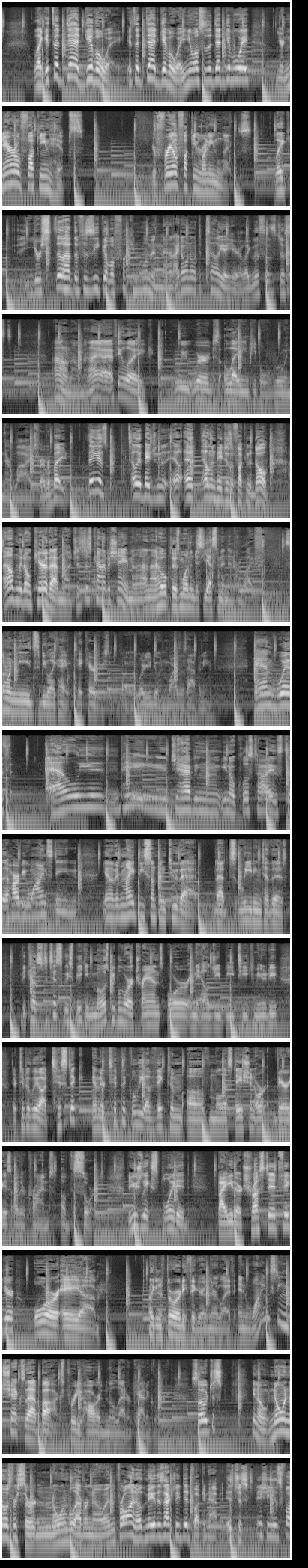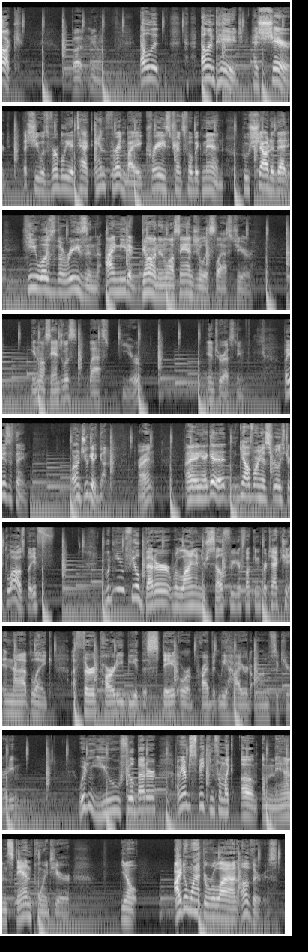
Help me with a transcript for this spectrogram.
Like, it's a dead giveaway. It's a dead giveaway. You know what else is a dead giveaway? Your narrow fucking hips. Your frail fucking running legs. Like, you still have the physique of a fucking woman, man. I don't know what to tell you here. Like, this is just. I don't know, man. I, I feel like we, we're just letting people ruin their lives forever. But thing is, Elliot Page Ellen Page is a fucking adult. I ultimately don't care that much. It's just kind of a shame, and I, and I hope there's more than just yes men in her life. Someone needs to be like, hey, take care of yourself. What are you doing? Why is this happening? And with Elliot Page having, you know, close ties to Harvey Weinstein, you know, there might be something to that that's leading to this because statistically speaking, most people who are trans or in the LGBT community, they're typically autistic and they're typically a victim of molestation or various other crimes of the sort. They're usually exploited by either a trusted figure or a um, like an authority figure in their life, and Weinstein checks that box pretty hard in the latter category. So just you know, no one knows for certain, no one will ever know, and for all I know, maybe this actually did fucking happen. It's just fishy as fuck. But, you know, Ellen, Ellen Page has shared that she was verbally attacked and threatened by a crazed transphobic man who shouted that he was the reason I need a gun in Los Angeles last year. In Los Angeles last year? Interesting. But here's the thing why don't you get a gun, right? I I get it. California has really strict laws, but if wouldn't you feel better relying on yourself for your fucking protection and not like a third party, be it the state or a privately hired arm of security? Wouldn't you feel better? I mean, I'm just speaking from like a, a man standpoint here. You know, I don't want to have to rely on others.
